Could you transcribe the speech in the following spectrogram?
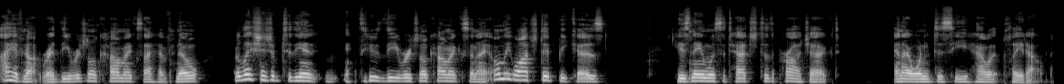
I have not read the original comics. I have no relationship to the to the original comics, and I only watched it because his name was attached to the project, and I wanted to see how it played out.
